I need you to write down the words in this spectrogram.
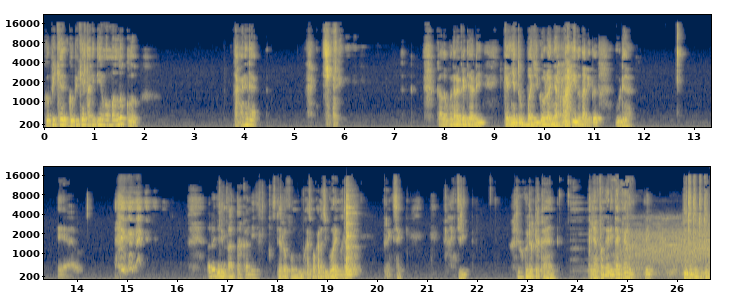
gue pikir gue pikir tadi dia mau meluk loh. Tangannya udah kalau beneran kejadi kayaknya tuh baju juga udah nyerah itu tadi tuh. Udah. Ya aduh jadi berantakan nih. Styrofoam gue bekas makan nasi goreng gue brengsek. Anjir aduh gue deg-degan. Kenapa nggak ditempel? Tuh tuh tuh tuh tuh,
